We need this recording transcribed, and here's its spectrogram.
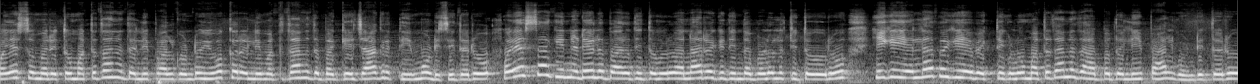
ವಯಸ್ಸು ಮರೆತು ಮತದಾನದಲ್ಲಿ ಪಾಲ್ಗೊಂಡು ಯುವಕರಲ್ಲಿ ಮತದಾನದ ಬಗ್ಗೆ ಜಾಗೃತಿ ಮೂಡಿಸಿದರು. ವಯಸ್ಸಾಗಿ ನಡೆಯಲು ಬಾರದಿದ್ದವರು, ಅನಾರೋಗ್ಯದಿಂದ ಬಳಲುತ್ತಿದ್ದವರು, ಹೀಗೆ ಎಲ್ಲ ಬಗೆಯ ವ್ಯಕ್ತಿಗಳು ಮತದಾನದ ಹಬ್ಬದಲ್ಲಿ ಪಾಲ್ಗೊಂಡಿದ್ದರು.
